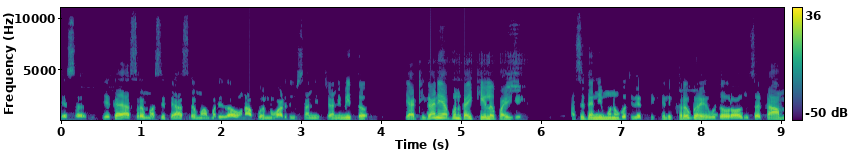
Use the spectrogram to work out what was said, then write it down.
जसं जे काय आश्रम असेल त्या आश्रमामध्ये जाऊन आपण वाढदिवसांच्या निमित्त त्या ठिकाणी आपण काही केलं पाहिजे असं त्यांनी मनोगत व्यक्त केले. खरोखर आहे उद्धवरावांचं काम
